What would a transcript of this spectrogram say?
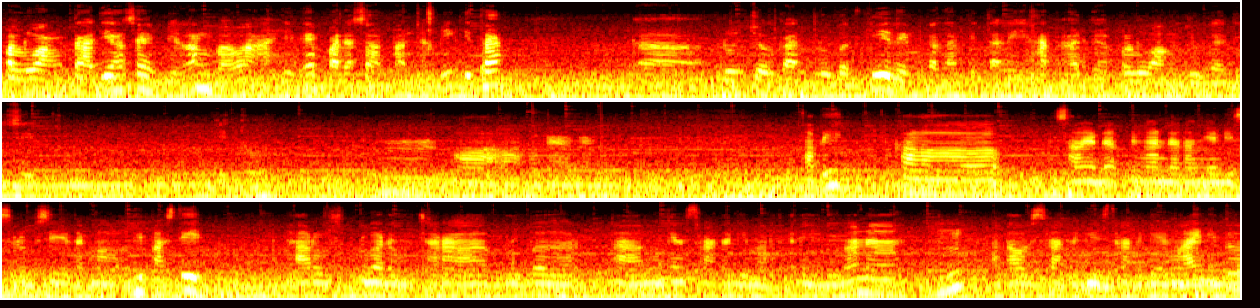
peluang tadi yang saya bilang bahwa akhirnya pada saat pandemi kita uh, luncurkan Bluebird kirim karena kita lihat ada peluang juga di situ gitu Hmm, Oh, oke oke. Tapi kalau misalnya dengan datangnya disrupsi teknologi pasti harus berubah dong cara berubah uh, mungkin strategi marketingnya gimana Hmm? atau strategi-strategi yang lain itu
